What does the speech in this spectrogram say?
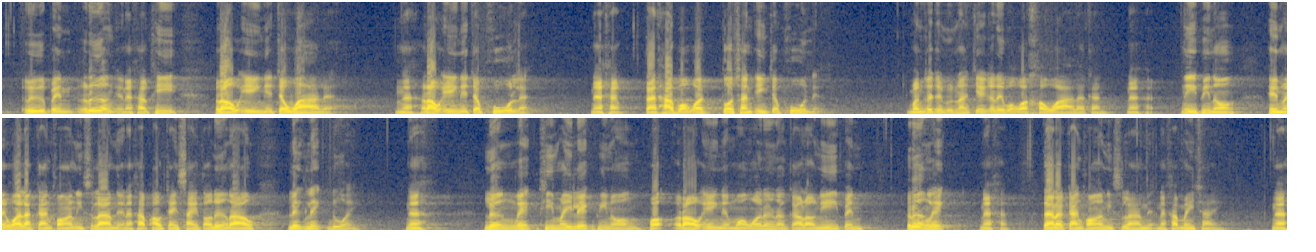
ๆ หรือเป็นเรื่องเนี่ยนะครับที่เราเองเนี่ยจะว่าแหละนะเราเองเนี่ยจะพูดแหละนะครับแต่ถ้าบอกว่าตัวฉันเองจะพูดเนี่ย มันก็จะดูน่าเกลียดก็เลยบอกว่าเขาว่าแล้วกันนะครับนี่พี่น้องเห็นไหมว่าหลักการของอันอิสลามเนี่ยนะครับเอาใจใส่ต่อเรื่องราวเล็กๆด้วยนะเรื่องเล็กที่ไม่เล็กพี่น้อง เพราะเราเองเนี่ยมองว่าเรื่องดังกล่าวเหล่านี้เป็นเรื่องเล็กนะครับ แต่หลักการของอันอิสลามเนี่ยนะครับไม่ใช่นะ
